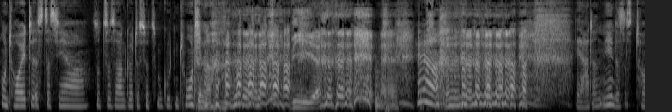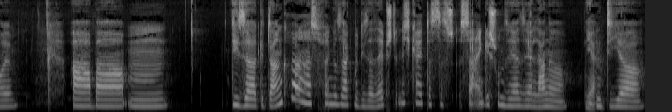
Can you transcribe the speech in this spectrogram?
Und heute ist das ja sozusagen gehört das ja zum guten Ton. Genau. Wie? ja. ja, dann nee, das ist toll. Aber mh, mm, dieser Gedanke, hast du vorhin gesagt, mit dieser Selbstständigkeit, dass das ist ja eigentlich schon sehr, sehr lange in dir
